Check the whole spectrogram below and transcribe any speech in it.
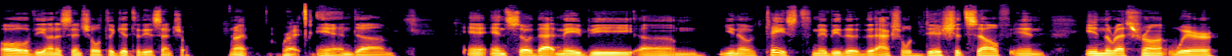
all of the unessential to get to the essential, right? Right. and um and, and so that may be um you know taste maybe the the actual dish itself in in the restaurant where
